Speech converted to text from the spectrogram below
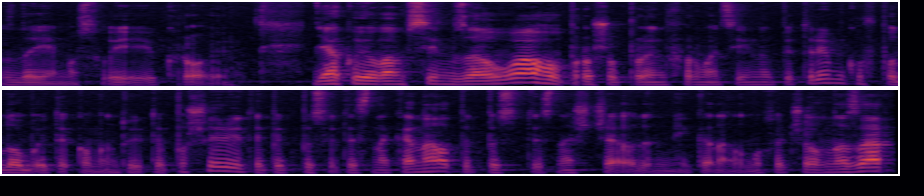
здаємо своєю кров'ю. Дякую вам всім за увагу. Прошу про інформаційну підтримку. Вподобайте, коментуйте, поширюйте, підписуйтесь на канал, підписуйтесь на ще один мій канал Мухачов Назар.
